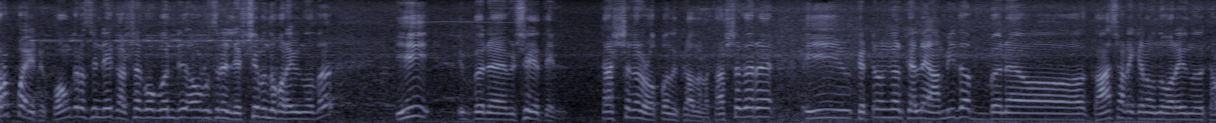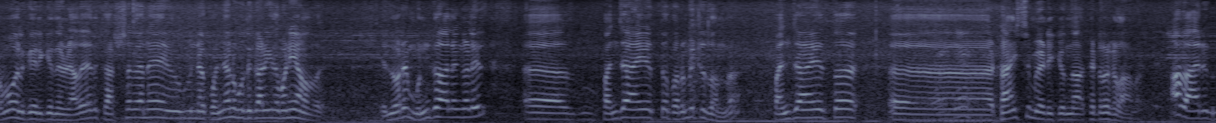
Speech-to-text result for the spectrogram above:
ഉറപ്പായിട്ട് കോൺഗ്രസിന്റെ കർഷക കോൺഗ്രസിന്റെ ലക്ഷ്യമെന്ന് പറയുന്നത് ഈ പിന്നെ വിഷയത്തിൽ കർഷകരോടൊപ്പം നിൽക്കുക എന്നുള്ളത്. കർഷകർ ഈ കെട്ടിടങ്ങൾക്കെല്ലാം അമിത പിന്നെ കാശടയ്ക്കണമെന്ന് പറയുന്നത് ക്രമവൽക്കരിക്കുന്നതിന് അതായത് കർഷകനെ പിന്നെ കൊഞ്ഞാൽ കുത്തിക്കാണിക്കുന്ന പണിയാണത്. എന്ന് പറയും മുൻകാലങ്ങളിൽ പഞ്ചായത്ത് പെർമിറ്റ് തന്ന് പഞ്ചായത്ത് ടാക്സ് മേടിക്കുന്ന കെട്ടിടങ്ങളാണ്. അതാരും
